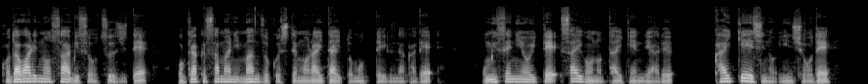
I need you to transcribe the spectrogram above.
こだわりのサービスを通じてお客様に満足してもらいたいと思っている中で、お店において最後の体験である会計時の印象で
